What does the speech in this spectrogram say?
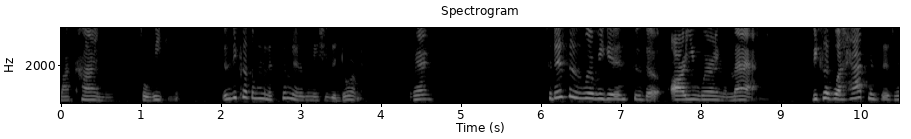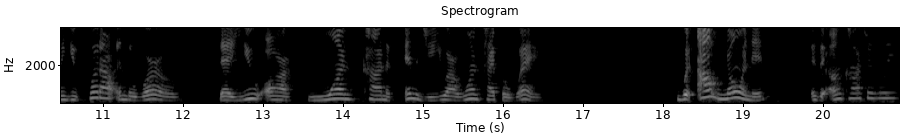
my kindness for weakness. Just because a woman is feminine doesn't mean she's a doormat. Okay? So this is where we get into the are you wearing a mask? Because what happens is when you put out in the world that you are one kind of energy, you are one type of way. Without knowing it, is it unconsciously?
